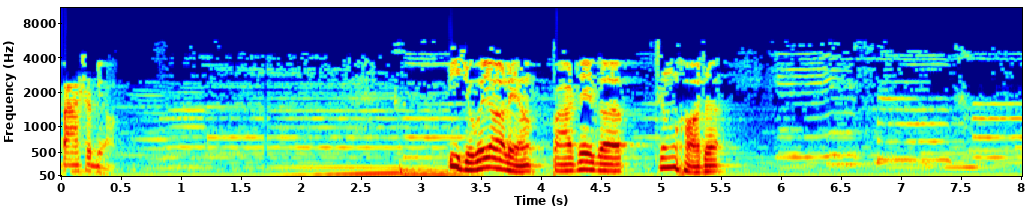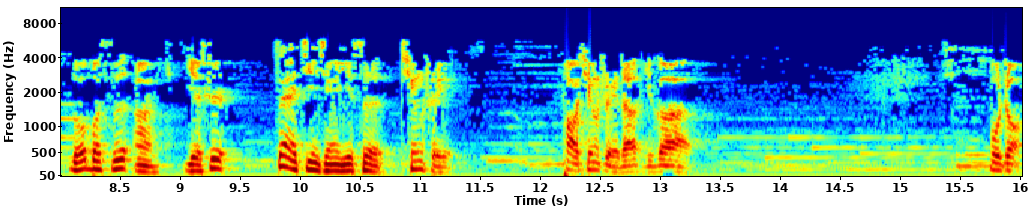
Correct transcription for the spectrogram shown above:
八十秒。第九个要领，把这个蒸好的萝卜丝啊，也是再进行一次清水泡清水的一个步骤。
